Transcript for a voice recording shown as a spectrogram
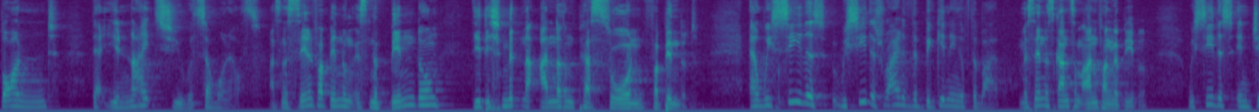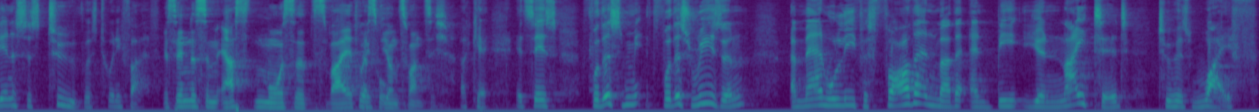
bond that unites you with someone else. Also eine Seelenverbindung ist eine Bindung, die dich mit einer anderen Person verbindet. And we see this we see this right at the beginning of the Bible. Wir sehen das ganz am Anfang der Bibel. We see this in Genesis 2 verse 25. Wir sehen das im 1. Mose 2, Vers 24. 24. Okay, it says, for this, for this reason, a man will leave his father and mother and be united to his wife,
